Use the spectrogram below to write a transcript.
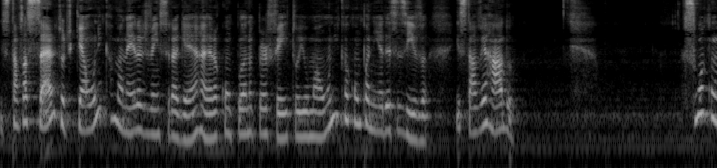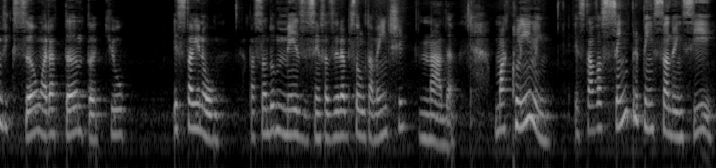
Estava certo de que a única maneira de vencer a guerra era com o plano perfeito e uma única companhia decisiva. Estava errado. Sua convicção era tanta que o estagnou, passando meses sem fazer absolutamente nada. McClellan estava sempre pensando em si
